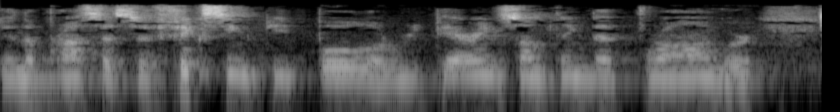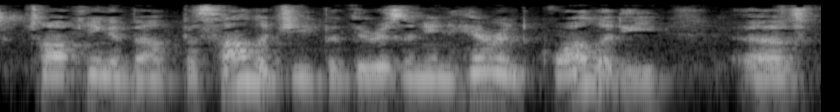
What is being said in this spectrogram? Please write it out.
in the process of fixing people or repairing something that's wrong or talking about pathology, but there is an inherent quality of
